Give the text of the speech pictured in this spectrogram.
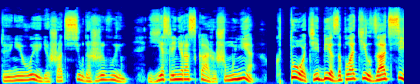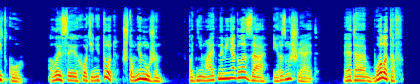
Ты не выйдешь отсюда живым, если не расскажешь мне, кто тебе заплатил за отсидку. Лысый, хоть и не тот, что мне нужен, поднимает на меня глаза и размышляет. «Это Болотов?»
